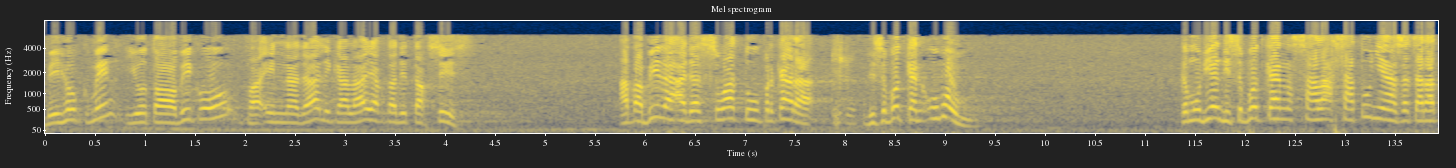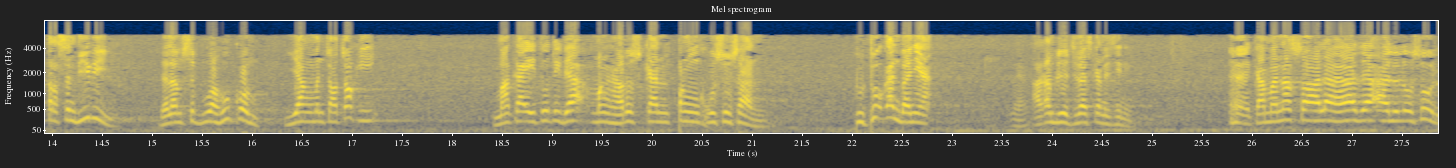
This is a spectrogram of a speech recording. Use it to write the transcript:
bihukmin yutabiku fa inna dzalika la yaqtadi taksis. Apabila ada suatu perkara disebutkan umum kemudian disebutkan salah satunya secara tersendiri dalam sebuah hukum yang mencocoki maka itu tidak mengharuskan pengkhususan. Duduk kan banyak. Nah, akan beliau jelaskan di sini. Kama nassa hadza ahlul usul.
